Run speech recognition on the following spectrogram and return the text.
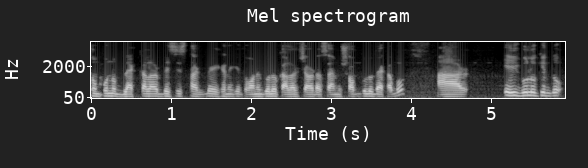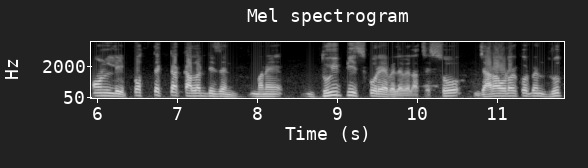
সম্পূর্ণ ব্ল্যাক কালার বেসিস থাকবে। এখানে কিন্তু অনেকগুলো কালার চার্ট আছে, আমি সবগুলো দেখাবো। আর এইগুলো কিন্তু অনলি প্রত্যেকটা কালার ডিজাইন মানে দুই পিস করে অ্যাভেলেবেল আছে। সো যারা অর্ডার করবেন, দ্রুত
